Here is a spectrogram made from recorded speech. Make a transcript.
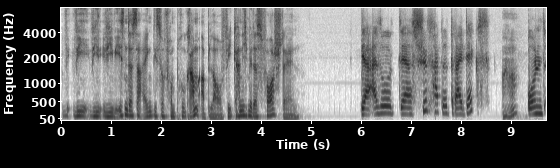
wie, wie, wie, wie ist denn das da eigentlich so vom Programmablauf? Wie kann ich mir das vorstellen? Ja, also das Schiff hatte drei Decks Aha. und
